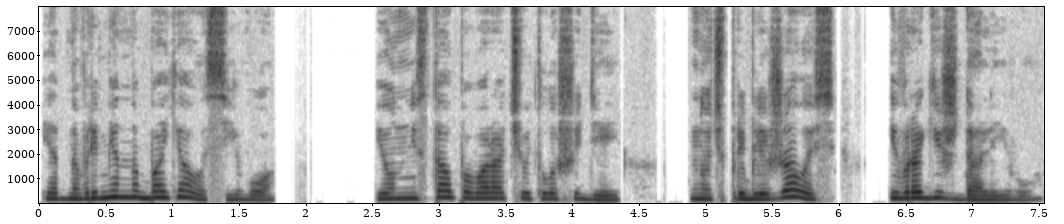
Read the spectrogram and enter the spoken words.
и одновременно боялась его. И он не стал поворачивать лошадей. Ночь приближалась, и враги ждали его.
